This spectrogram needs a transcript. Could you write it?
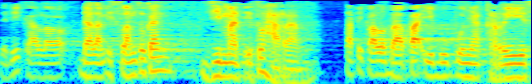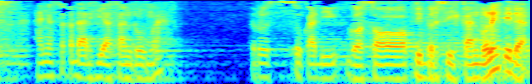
jadi kalau dalam Islam itu kan jimat itu haram. Tapi kalau bapak ibu punya keris hanya sekedar hiasan rumah, terus suka digosok, dibersihkan, boleh tidak?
